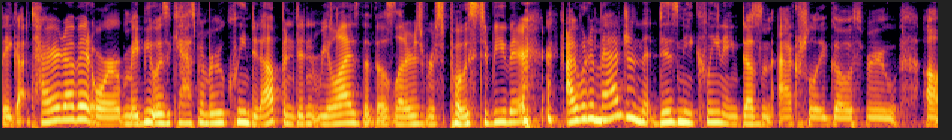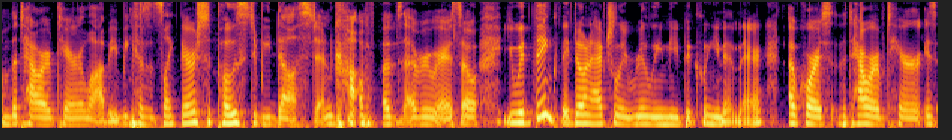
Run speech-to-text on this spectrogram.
they got tired of it or maybe it was a cast member who cleaned it up and didn't realize that those letters were supposed to be there. I would imagine that Disney cleaning doesn't actually go through um, the Tower of Terror lobby because it's like there's supposed to be dust and cobwebs everywhere. So you would think they don't actually really need to clean in there. Of course, the Tower of Terror is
